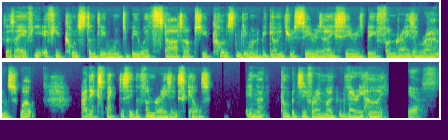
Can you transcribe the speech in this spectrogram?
So say if you if you constantly want to be with startups, you constantly want to be going through Series A, Series B fundraising rounds, well, I'd expect to see the fundraising skills in that competency framework very high. Yes.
